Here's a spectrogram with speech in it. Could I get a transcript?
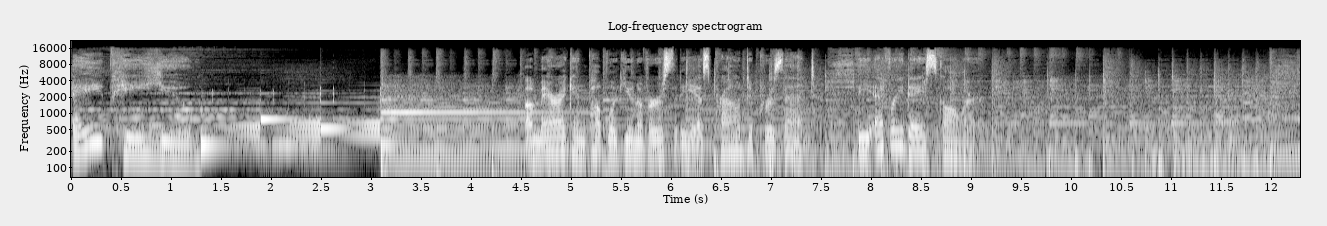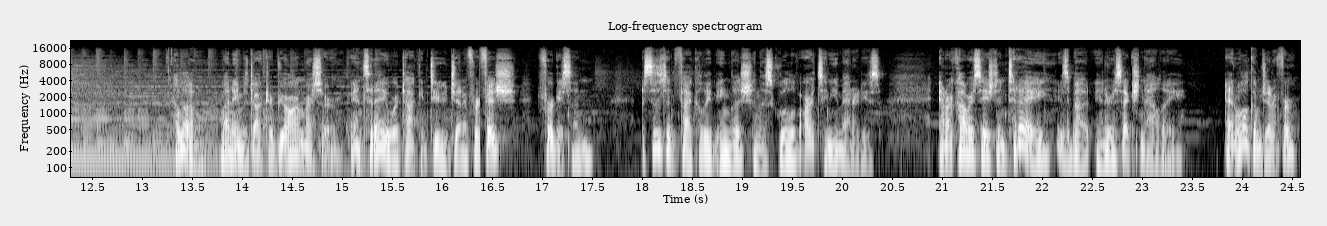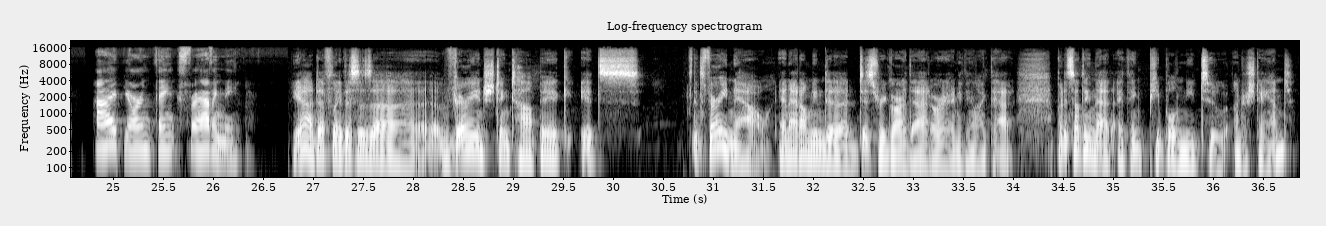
APU. American Public University is proud to present The Everyday Scholar. Hello, my name is Dr. Bjorn Mercer, and today we're talking to Jennifer Fish Ferguson, Assistant Faculty of English in the School of Arts and Humanities. And our conversation today is about intersectionality. And welcome, Jennifer. Hi, Bjorn. Thanks for having me. Yeah, definitely. This is a very interesting topic. It's it's very now, and I don't mean to disregard that or anything like that, but it's something that I think people need to understand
